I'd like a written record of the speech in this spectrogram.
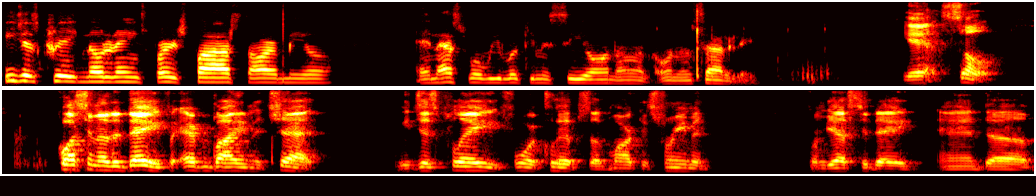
he just creating Notre Dame's first five star meal, and that's what we're looking to see on on on Saturday. Yeah. So, question of the day for everybody in the chat: we just played four clips of Marcus Freeman from yesterday. And uh,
